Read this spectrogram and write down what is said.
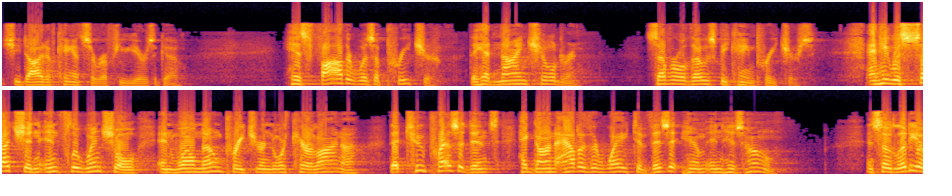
she died of cancer a few years ago. His father was a preacher. They had nine children. Several of those became preachers. And he was such an influential and well-known preacher in North Carolina that two presidents had gone out of their way to visit him in his home. And so Lydia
